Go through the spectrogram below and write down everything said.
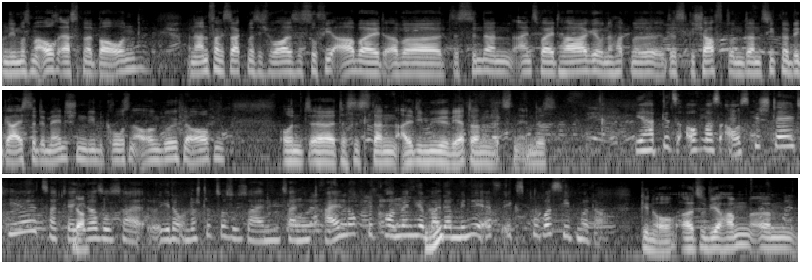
Und den muss man auch erstmal bauen. Am Anfang sagt man sich, wow, das ist so viel Arbeit, aber das sind dann ein, zwei Tage und dann hat man das geschafft und dann sieht man begeisterte Menschen, die mit großen Augen durchlaufen. Und äh, das ist dann all die Mühe wert dann letzten Endes. Ihr habt jetzt auch was ausgestellt hier. Jetzt hat ja, ja. Jeder, so jeder Unterstützer so seinen, seinen Teil noch bekommen hier mhm. bei der Mini-F-Expo. Was sieht man da? Genau, also wir haben ähm,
